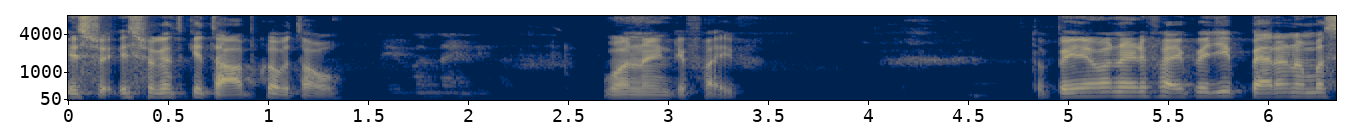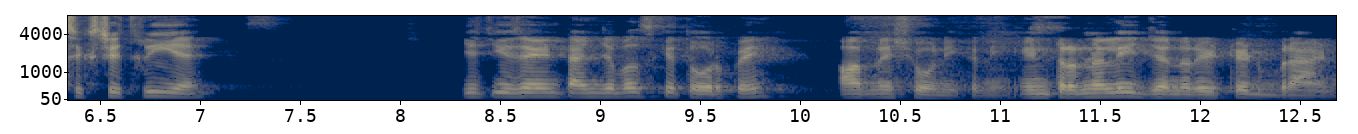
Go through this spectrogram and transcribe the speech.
इस इस वक्त किताब का बताओ। वन नाइन्टी फाइव तो पेज वन नाइन्टी फाइव पे जी, पैरा नंबर सिक्सटी थ्री है। ये चीज़ें इंटेंजिबल्स के तौर पे आपने शो नहीं करनी। इंटरनली जनरेटेड ब्रांड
